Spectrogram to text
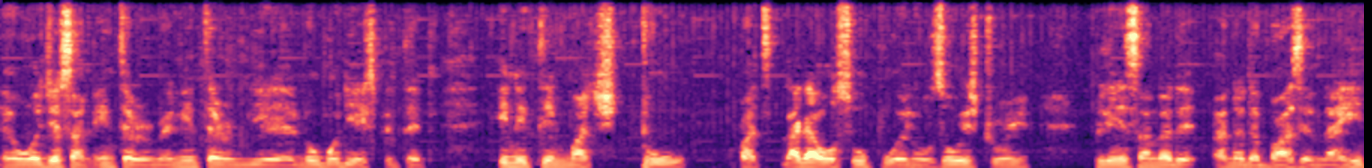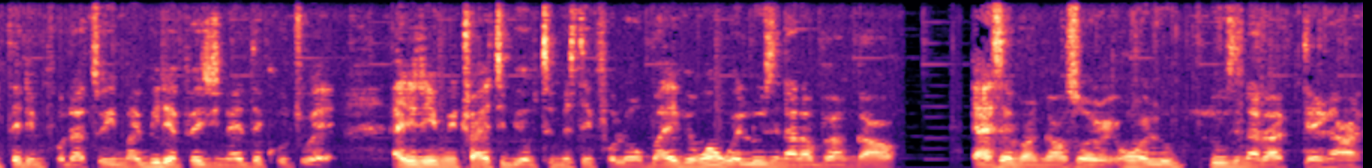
And it was just an interim, an interim yeah, nobody expected anything much to but that guy was so poor and was always throwing players under the under the bus and I hated him for that. So he might be the first United coach where I didn't even try to be optimistic for long. But even when we're losing of Van Gaal, I said Van Gaal, sorry, when we're lo- losing of Ten Hag,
